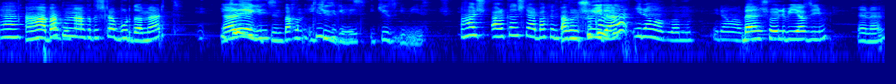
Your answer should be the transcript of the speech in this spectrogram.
Ha. Aha bakın arkadaşlar burada Mert. Nereye gibiyiz. gittin? Bakın İkiz ikiz gibiyiz. gibiyiz. İkiz gibiyiz. Aha şu- arkadaşlar bakın. Bakın şu kız İrem. da İrem ablamın. İrem abla. Ben şöyle bir yazayım hemen.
